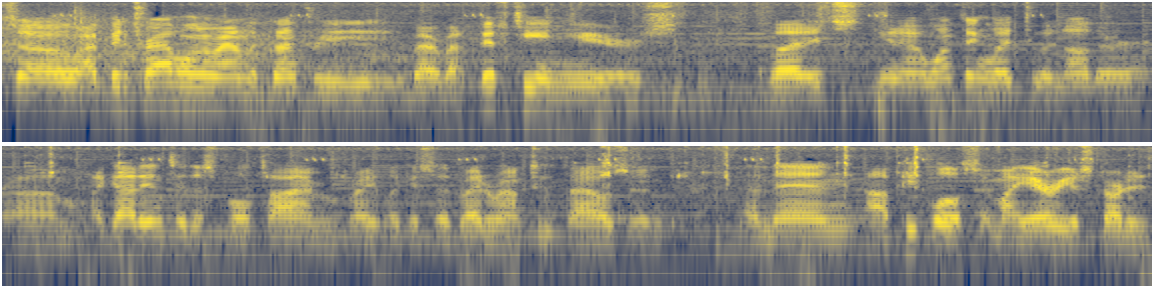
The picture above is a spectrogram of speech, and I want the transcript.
So I've been traveling around the country about about 15 years, but it's you know one thing led to another. Um, I got into this full time, right? Like I said, right around 2000, and then uh, people in my area started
